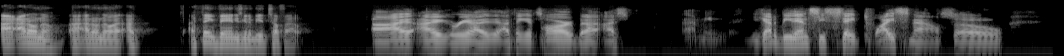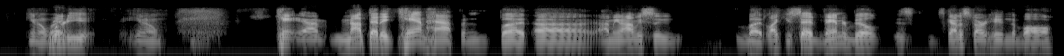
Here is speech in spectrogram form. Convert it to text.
I, I don't know. I, I, don't know. I I think Vandy's going to be a tough out. I I agree. I I think it's hard, but I I, I mean, you got to beat NC State twice now. So, you know, where right. do you you know? Can't not that it can't happen, but uh, I mean, obviously, but like you said, Vanderbilt is it's got to start hitting the ball.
